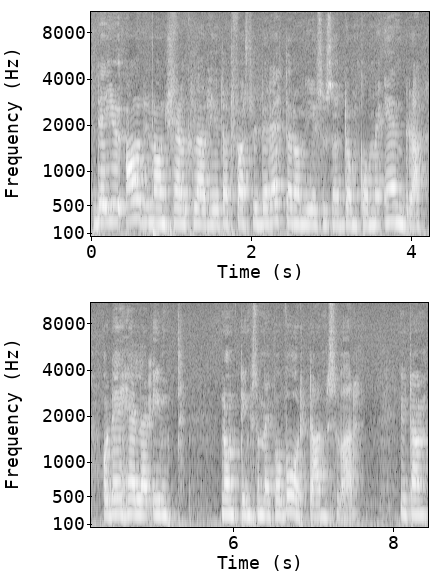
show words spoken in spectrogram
det är ju aldrig någon självklarhet att fast vi berättar om Jesus att de kommer ändra. Och det är heller inte någonting som är på vårt ansvar. Utan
